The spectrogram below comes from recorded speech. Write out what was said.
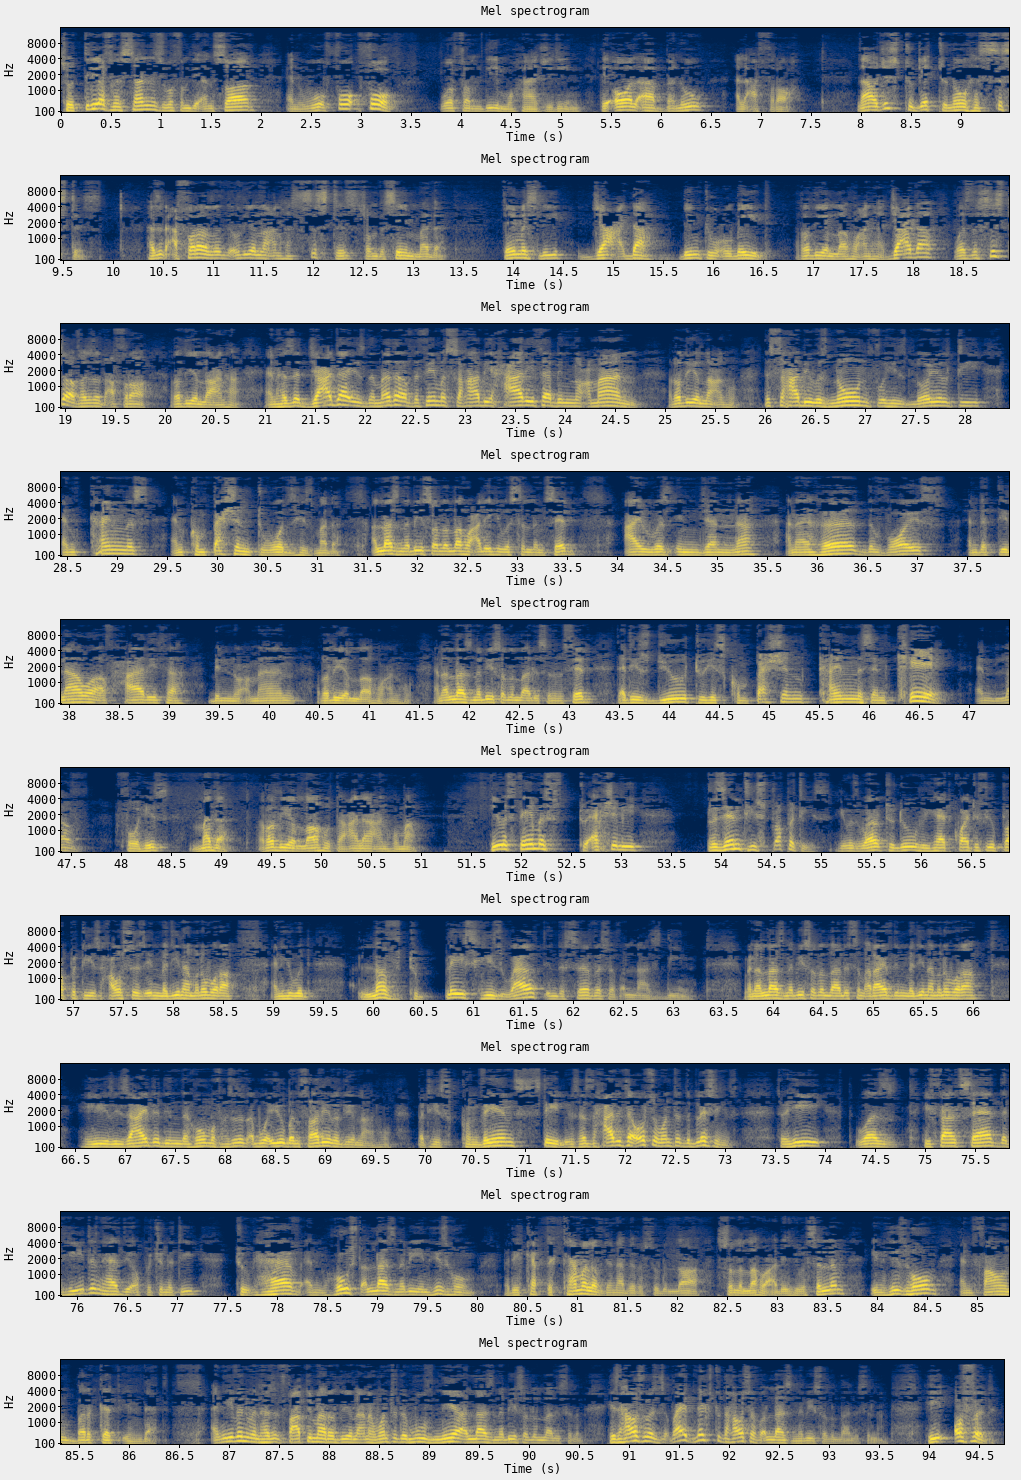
So three of her sons were from the Ansar and four, four were from the Muhajirin. They all are Banu al-Afra. Now just to get to know her sisters. Hazrat Afra radiallahu anha sisters from the same mother. Famously, Ja'da bintu Ubaid radiallahu anha. Ja'da was the sister of Hazrat Afra radiallahu anha. And Hazrat Ja'da is the mother of the famous Sahabi Haritha bin Nu'man anhu. This Sahabi was known for his loyalty and kindness and compassion towards his mother. Allah's Nabi sallallahu alayhi wasallam said, I was in Jannah and I heard the voice and the tilawa of Haritha bin Nu'man radiyallahu anhu. And Allah's Nabi sallallahu alayhi wasallam said that is due to his compassion, kindness and care and love for his mother radiyallahu ta'ala anhuma. He was famous to actually present his properties. He was well to do. He had quite a few properties, houses in Medina Munawwara, and he would love to place his wealth in the service of Allah's deen. When Allah's Nabi sallallahu alaihi wasallam arrived in Medina Munawwara, he resided in the home of Hazrat Abu Ayyub Ansari radiallahu anhu. But his conveyance stayed because Hazrat Haritha also wanted the blessings. So he was, he felt sad that he didn't have the opportunity to have and host Allah's Nabi in his home. He kept the camel of Janabi Rasulullah sallallahu wasallam in his home and found barakat in that. And even when Hazrat Fatima radiallahu anha wanted to move near Allah's Nabi sallallahu wasallam, his house was right next to the house of Allah's Nabi sallallahu wasallam. He offered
